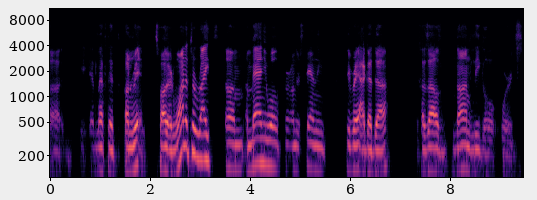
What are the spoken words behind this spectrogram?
uh, had left it unwritten. His father had wanted to write um, a manual for understanding Divrei Agadah, Chazal's non-legal words,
